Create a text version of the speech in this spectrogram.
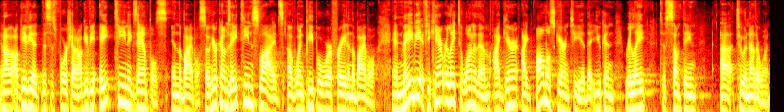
And I'll, I'll, give you, this is foreshadow, I'll give you 18 examples in the Bible. So here comes 18 slides of when people were afraid in the Bible. And maybe if you can't relate to one of them, I, guarantee, I almost guarantee you that you can relate to something, uh, to another one.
